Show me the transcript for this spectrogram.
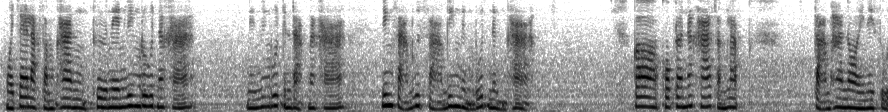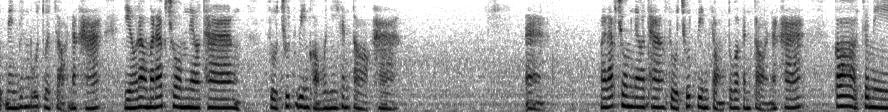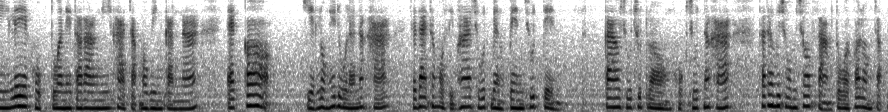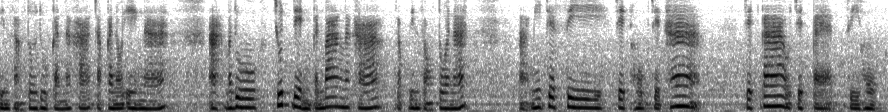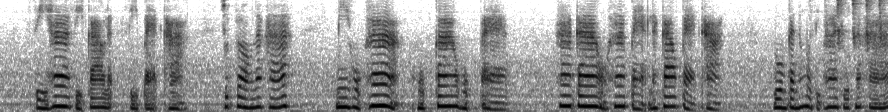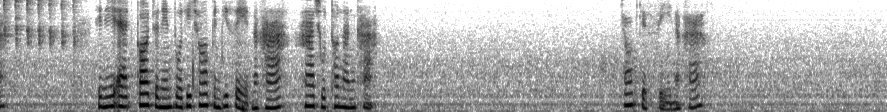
หัวใจหลักสำคัญคือเน้นวิ่งรูดนะคะ เน้นวิ่งรูดเป็นหลักนะคะ วิ่ง 3 รูด 3 วิ่ง 1 รูด 1 ค่ะ ก็ครบแล้วนะคะสำหรับ3ฮานอยในสูตรเน้นวิ่งรูดตัวเจาะนะคะ เดี๋ยวเรามารับชมแนวทางสูตรชุดวินของวันนี้กันต่อค่ะอ่ามารับชมแนวทางสูตรชุดวิน 2 ตัวกันต่อนะคะ ก็จะมีเลข 6 ตัวในตารางนี้ค่ะ จับมาวินกันนะ แอดก็เขียนลงให้ดูแล้วนะคะ จะได้ทั้งหมด 15 ชุด แบ่งเป็นชุดเด่น 9 ชุด ชุดรอง 6 ชุดนะคะ ถ้าท่านผู้ชมชอบ 3 ตัวก็ลองจับวิน 3 ตัวดูกันนะคะ จับกันเอาเองนะ อะ มาดูชุดเด่นกันบ้างนะคะ จับวิน 2 ตัวนะ อะ มี 7 4 7 6 7 5 7 9 7 8 4 6 4 5 4 9 และ 4 8 ค่ะ ชุดรองนะคะ มี 6 6 9 6 8 5 9 5 8 และ 9 8 ค่ะ รวมกันทั้งหมด 15 ชุดนะคะ ทีนี้แอดก็จะเน้นตัวที่ชอบเป็นพิเศษนะคะ 5 ชุดเท่านั้นค่ะ ชอบ 7 สีนะคะ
